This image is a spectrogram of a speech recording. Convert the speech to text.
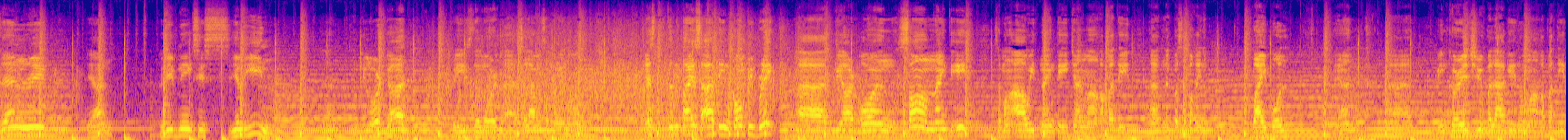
Zenric. Yan. Good evening, Sis Yeline. Yan. Thank you, Lord God. Praise the Lord. Uh, salamat sa Panginoon. Yes, dito tayo sa ating comfy break. At uh, we are on Psalm 98. Sa mga awit 98 yan, mga kapatid. At nagbasa ba kayo ng Bible? Ayan. At we encourage you palagi, no, mga kapatid,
